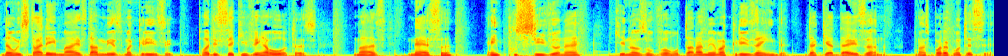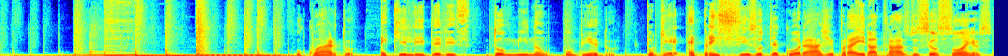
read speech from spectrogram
não estarei mais na mesma crise. Pode ser que venha outras, mas nessa é impossível, né? Que nós não vamos estar na mesma crise ainda, daqui a 10 anos. Mas pode acontecer. Quarto é que líderes dominam o medo. Porque é preciso ter coragem para ir atrás dos seus sonhos.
